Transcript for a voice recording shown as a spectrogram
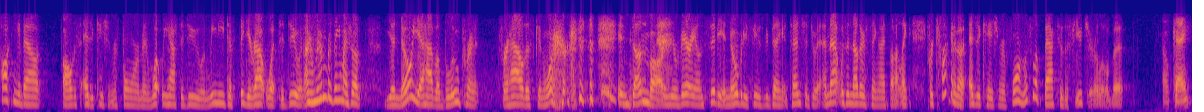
talking about all this education reform and what we have to do and we need to figure out what to do. And I remember thinking to myself, you know you have a blueprint for how this can work in Dunbar in your very own city and nobody seems to be paying attention to it. And that was another thing I thought like if we're talking about education reform, let's look back to the future a little bit. Okay.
